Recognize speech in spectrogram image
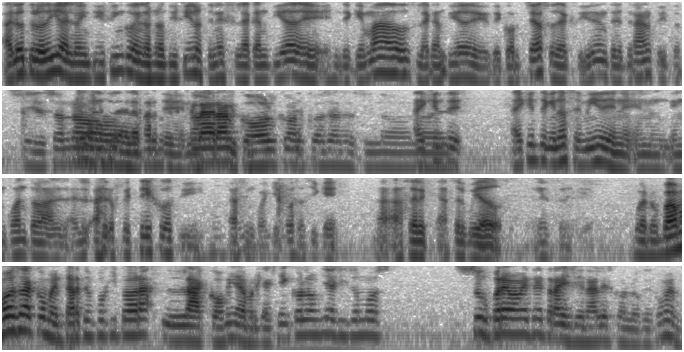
al otro día, el 25, en los noticieros tenés la cantidad de, de quemados, la cantidad de, de corchazos, de accidentes, de tránsito. Sí, eso Esa es no. la- la parte mezclar alcohol con cosas así no. Hay no gente- es- Hay gente que no se mide en, en, en cuanto a los festejos y hacen cualquier cosa, así que a, a ser, a ser cuidadosos en ese sentido. Bueno, vamos a comentarte un poquito ahora la comida, porque aquí en Colombia sí somos supremamente tradicionales con lo que comemos.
